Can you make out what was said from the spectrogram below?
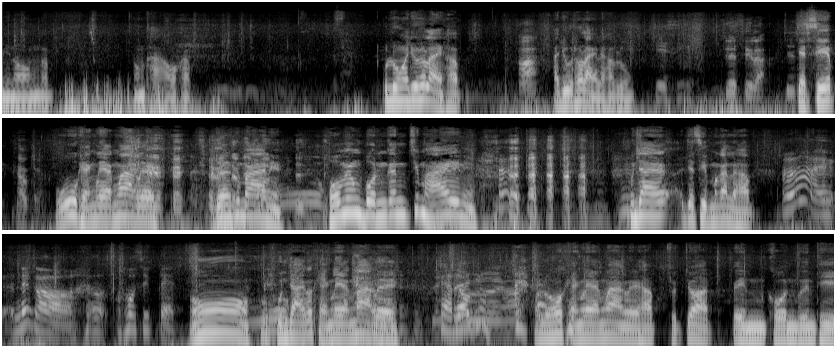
มีน้องครับ น้องขาวครับ คุณลุงอายุเท่าไหร่ครับ ฮะอายุเท่าไหร่แล้วครับลุงเจสิละเจ็ดสิบครับโอ้แข็งแรงมากเลย เดินขึ้นมานี่ ผมยังบ่นกันชิบหายเลยนี่ คุณยายเจ็ดสิบเหมือนกันเหรอครับอ่านั่นก็หกสิบแปดโอ้คุณยายก็แข็งแรงมากเลยแค่ได้อยู่คุณลุงก็แข็งแรงมากเลยครับ สุดยอดเป็นคนพื้นที่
